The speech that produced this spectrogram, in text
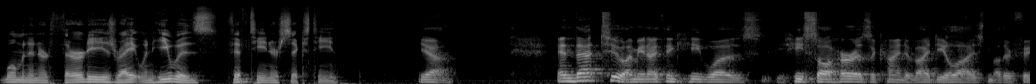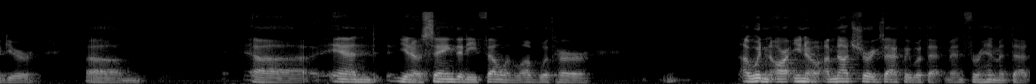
woman in her 30s, right? When he was 15 or 16. Yeah. And that too, I mean, I think he was, he saw her as a kind of idealized mother figure. Um, uh, and, you know, saying that he fell in love with her. I wouldn't, you know, I'm not sure exactly what that meant for him at that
